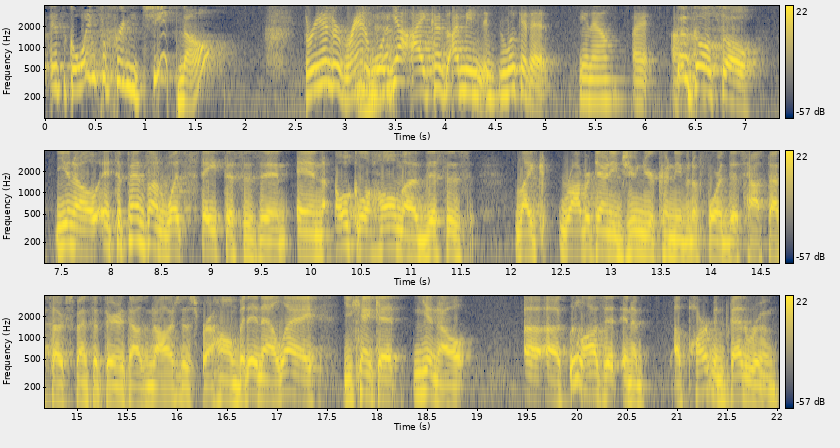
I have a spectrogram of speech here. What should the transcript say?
it's it's going for pretty cheap. No. Three hundred grand. Well, yeah, I because I mean, look at it. You know, I. I But it's also, you know, it depends on what state this is in. In Oklahoma, this is like Robert Downey Jr. couldn't even afford this house. That's how expensive $300,000 is for a home. But in LA, you can't get, you know, a, a closet in an apartment bedroom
